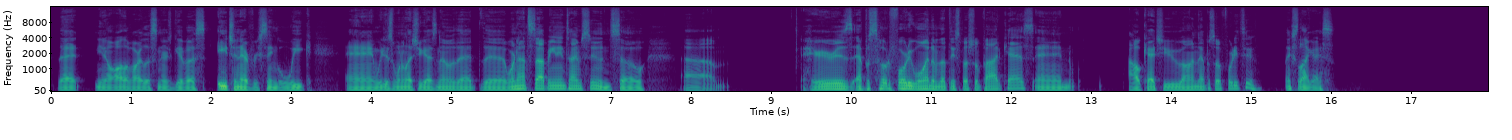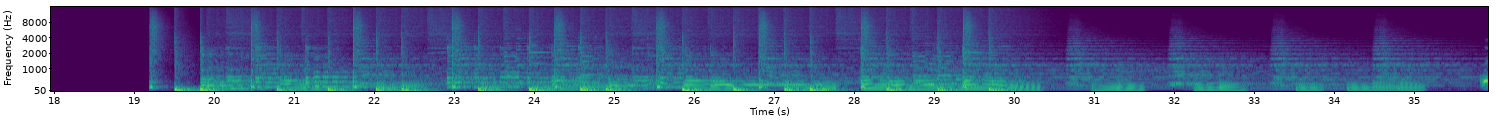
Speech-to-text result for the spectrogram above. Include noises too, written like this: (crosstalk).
that you know all of our listeners give us each and every single week. And we just want to let you guys know that the, we're not stopping anytime soon. So um, here is (laughs) episode 41 of nothing special podcast and i'll catch you on episode 42 thanks a lot guys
